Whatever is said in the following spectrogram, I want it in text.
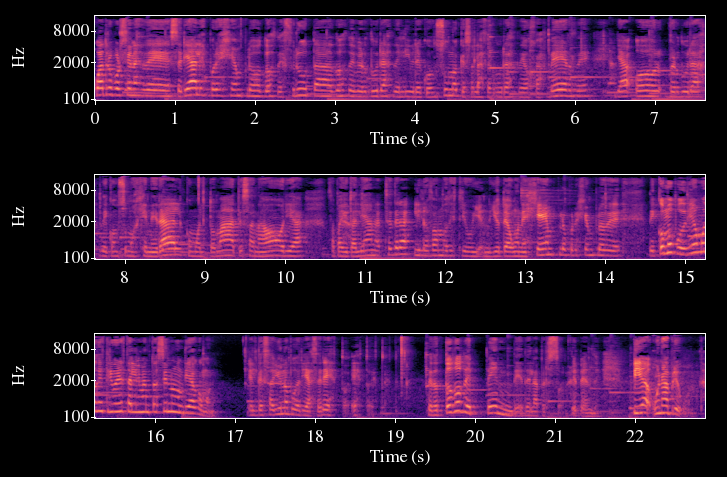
cuatro porciones de cereales, por ejemplo, dos de fruta, dos de verduras de libre consumo, que son las verduras de hojas verdes, ya o verduras de consumo general, como el tomate, zanahoria, zapallo italiano, etcétera, y los vamos distribuyendo. Yo te hago un ejemplo, por ejemplo, de, de cómo podríamos distribuir esta alimentación en un día común. El desayuno podría ser esto, esto, esto, esto. Pero todo depende de la persona. Depende. Pía, una pregunta.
